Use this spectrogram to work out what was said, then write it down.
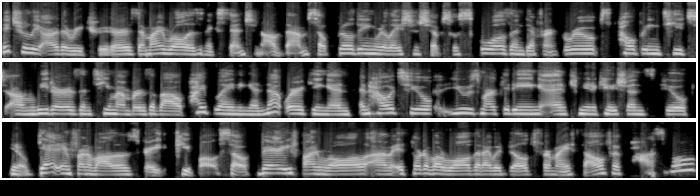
they truly are the recruiters, and my role is an extension of them. So building relationships with schools and different groups, helping teach um, leaders and team members about pipelining and networking and, and how to use marketing and communications to, you know, get in front of all those great people. So very fun role. Um, it's sort of a role that I would build for myself if possible.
